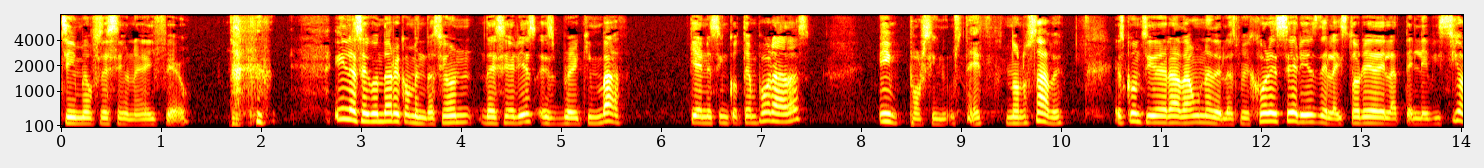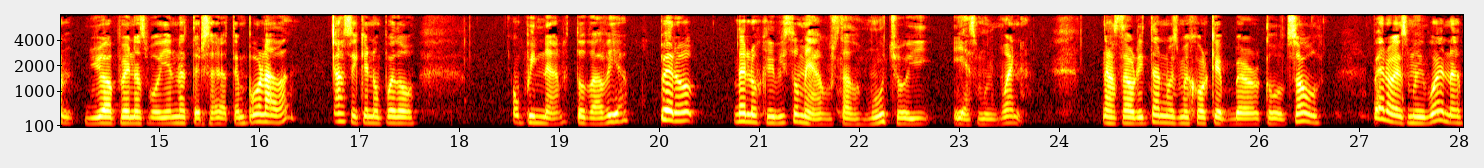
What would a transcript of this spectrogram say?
Sí, me obsesioné y feo. y la segunda recomendación de series es Breaking Bad. Tiene cinco temporadas y por si usted no lo sabe, es considerada una de las mejores series de la historia de la televisión. Yo apenas voy en la tercera temporada, así que no puedo opinar todavía, pero de lo que he visto me ha gustado mucho y, y es muy buena. Hasta ahorita no es mejor que Better Call Saul, pero es muy buena.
